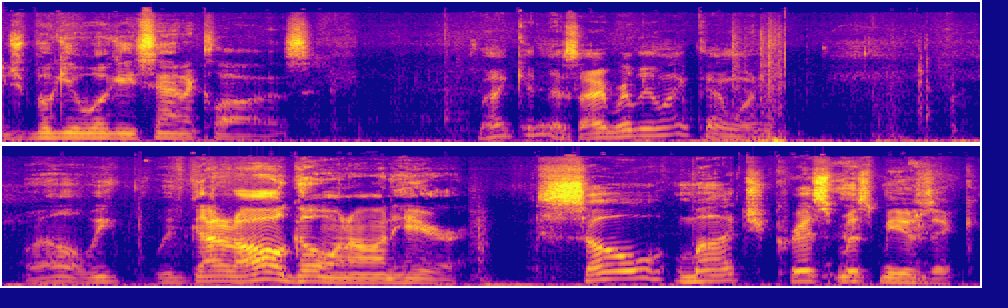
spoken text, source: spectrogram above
Page, Boogie Woogie Santa Claus. My goodness, I really like that one. Well, we we've got it all going on here. So much Christmas music.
